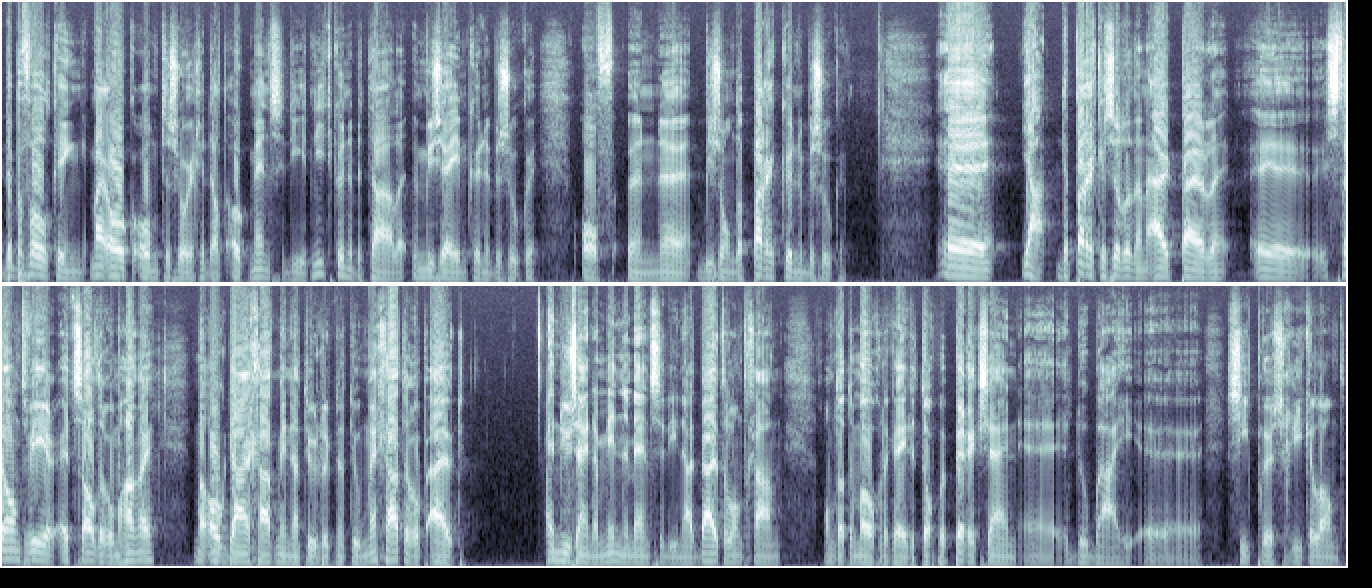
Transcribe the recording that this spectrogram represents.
de bevolking, maar ook om te zorgen dat ook mensen die het niet kunnen betalen een museum kunnen bezoeken of een uh, bijzonder park kunnen bezoeken. Uh, ja, de parken zullen dan uitpuilen uh, strandweer, het zal erom hangen. Maar ook daar gaat men natuurlijk naartoe. Men gaat erop uit. En nu zijn er minder mensen die naar het buitenland gaan, omdat de mogelijkheden toch beperkt zijn. Dubai, Cyprus, Griekenland.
